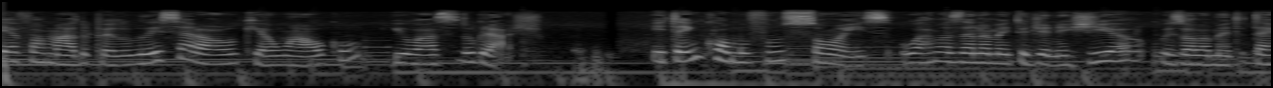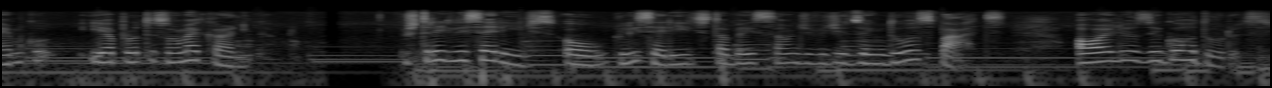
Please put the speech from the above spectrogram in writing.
que é formado pelo glicerol, que é um álcool, e o ácido graxo. E tem como funções o armazenamento de energia, o isolamento térmico e a proteção mecânica. Os triglicerídeos, ou glicerídeos, também são divididos em duas partes: óleos e gorduras.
